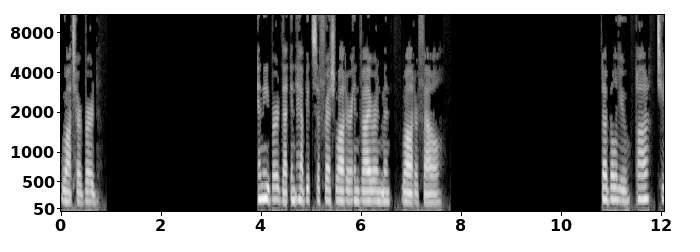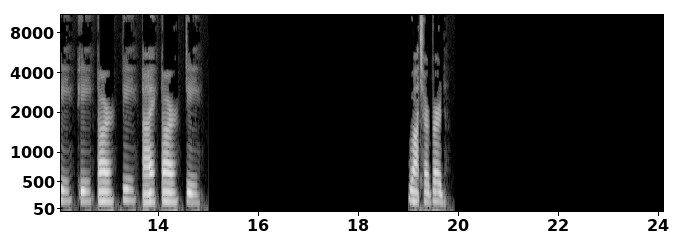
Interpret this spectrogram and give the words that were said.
Waterbird. Any bird that inhabits a freshwater environment, waterfowl. W A T E R B I R D. Waterbird.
